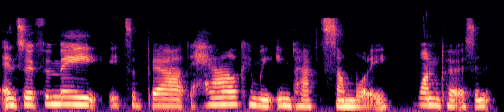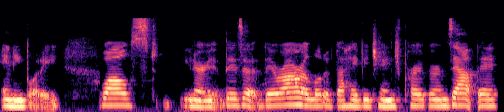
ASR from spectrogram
And so for me, it's about how can we impact somebody one person, anybody. Whilst, you know, there's a there are a lot of behavior change programs out there,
